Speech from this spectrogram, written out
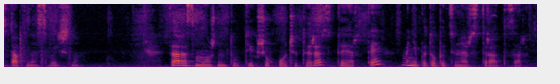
так в нас вийшло. Зараз можна тут, якщо хочете, розтерти. Мені подобається не розтирати зараз.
